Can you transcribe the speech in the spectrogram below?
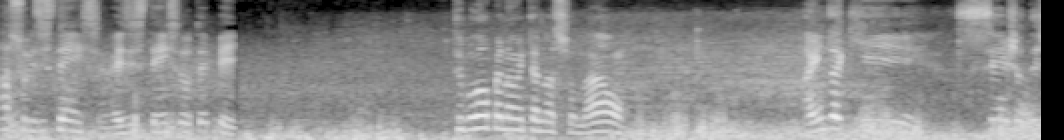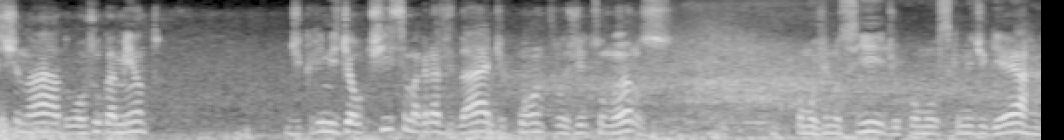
à sua existência, à existência do TPI. O Tribunal Penal Internacional, ainda que seja destinado ao julgamento de crimes de altíssima gravidade contra os direitos humanos, como o genocídio, como os crimes de guerra,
